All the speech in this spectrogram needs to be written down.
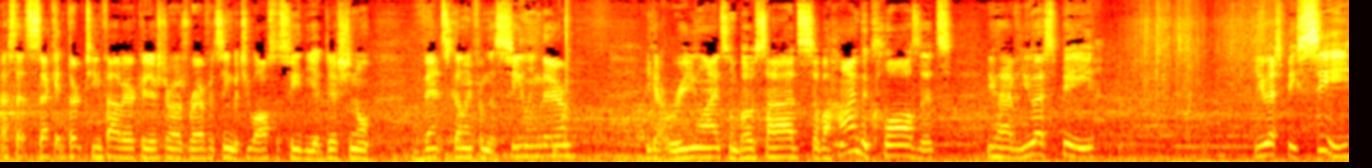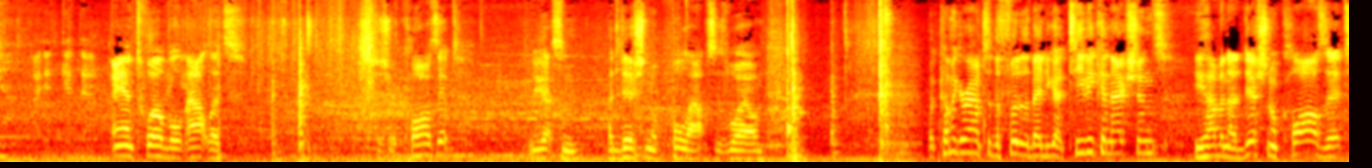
That's that second 13.5 air conditioner I was referencing, but you also see the additional vents coming from the ceiling there. You got reading lights on both sides. So behind the closets, you have USB USB-C and 12 volt outlets. This is your closet. You got some additional pull-outs as well. But coming around to the foot of the bed, you got TV connections. You have an additional closet,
